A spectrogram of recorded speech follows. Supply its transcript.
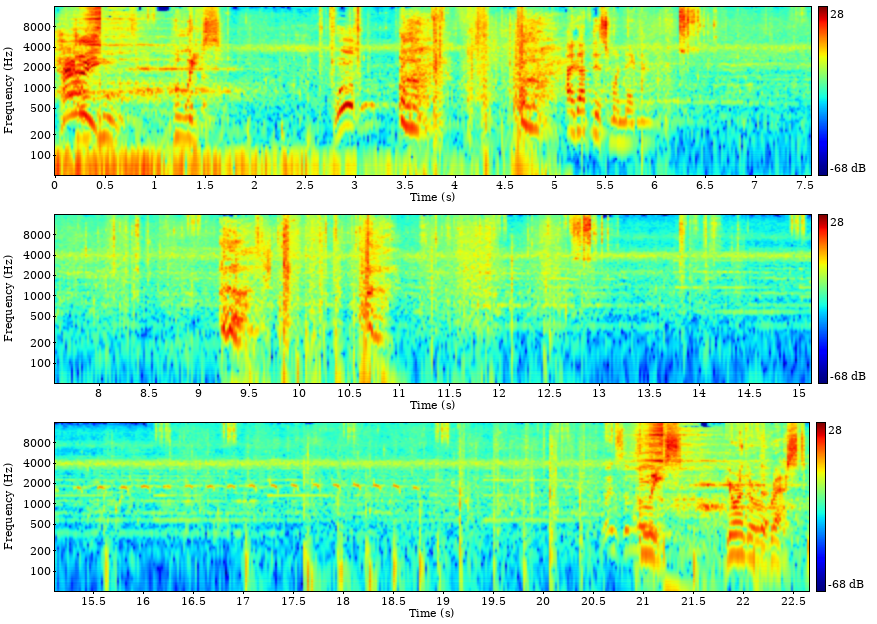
Hey! Don't Move! Police! Whoa! I got this one, Nick. When's the Police! You're under arrest.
